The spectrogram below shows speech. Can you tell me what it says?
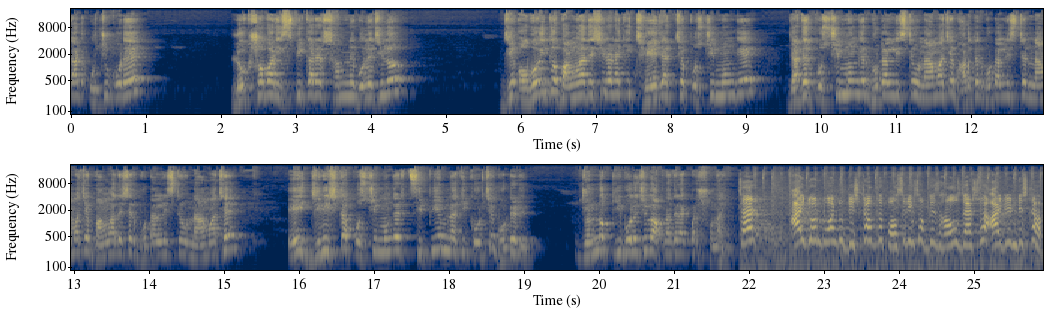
কার্ড উঁচু করে লোকসভার স্পিকারের সামনে বলেছিল যে অবৈধ বাংলাদেশিরা নাকি ছেয়ে যাচ্ছে পশ্চিমবঙ্গে, যাদের পশ্চিমবঙ্গের ভোটার লিস্টেও নাম আছে, ভারতের ভোটার লিস্টের নাম আছে, বাংলাদেশের ভোটার লিস্টেও নাম আছে এই জিনিসটা পশ্চিমবঙ্গের সিপিএম নাকি করছে ভোটের জন্য কি বলেছিল আপনাদের একবার শোনাই। Sir I don't want to disturb the proceedings of this house that's why I didn't disturb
